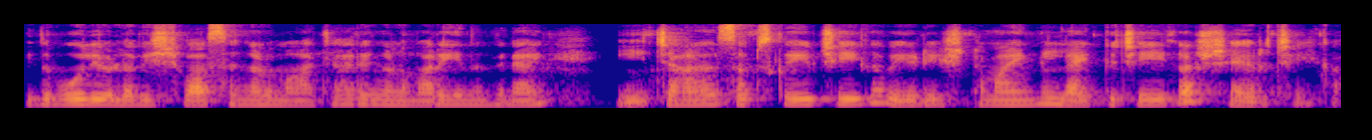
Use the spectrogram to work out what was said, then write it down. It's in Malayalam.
ഇതുപോലെയുള്ള വിശ്വാസങ്ങളും ആചാരങ്ങളും അറിയുന്നതിനായി ഈ ചാനൽ സബ്സ്ക്രൈബ് ചെയ്യുക വീഡിയോ ഇഷ്ടമായെങ്കിൽ ലൈക്ക് ചെയ്യുക ഷെയർ ചെയ്യുക.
